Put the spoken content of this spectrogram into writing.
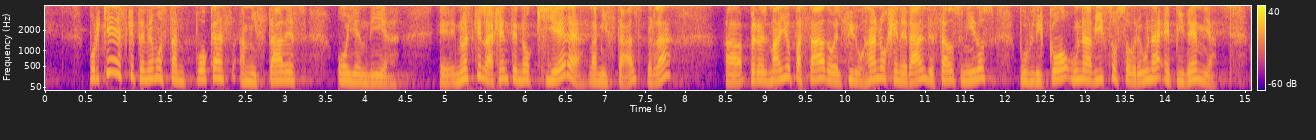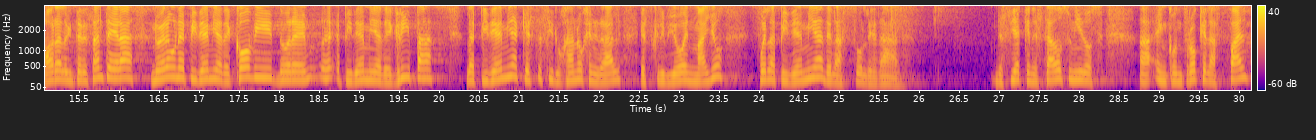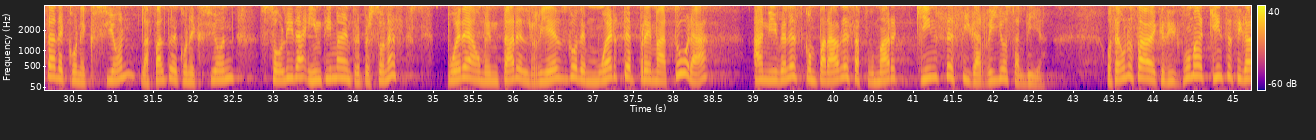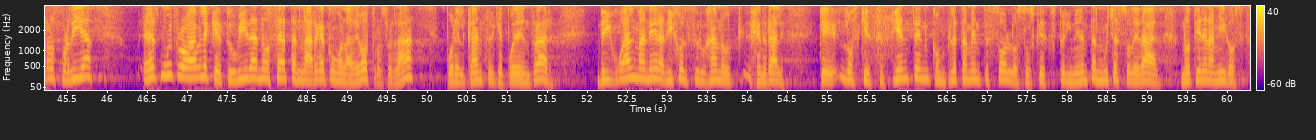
¿Por qué es que tenemos tan pocas amistades hoy en día? Eh, no es que la gente no quiera la amistad, ¿verdad? Ah, pero el mayo pasado el cirujano general de Estados Unidos publicó un aviso sobre una epidemia. Ahora lo interesante era, no era una epidemia de COVID, no era una epidemia de gripa. La epidemia que este cirujano general escribió en mayo fue la epidemia de la soledad. Decía que en Estados Unidos Ah, encontró que la falta de conexión, la falta de conexión sólida, íntima entre personas, puede aumentar el riesgo de muerte prematura a niveles comparables a fumar 15 cigarrillos al día. O sea, uno sabe que si fuma 15 cigarros por día, es muy probable que tu vida no sea tan larga como la de otros, ¿verdad? Por el cáncer que puede entrar. De igual manera, dijo el cirujano general, que los que se sienten completamente solos, los que experimentan mucha soledad, no tienen amigos,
